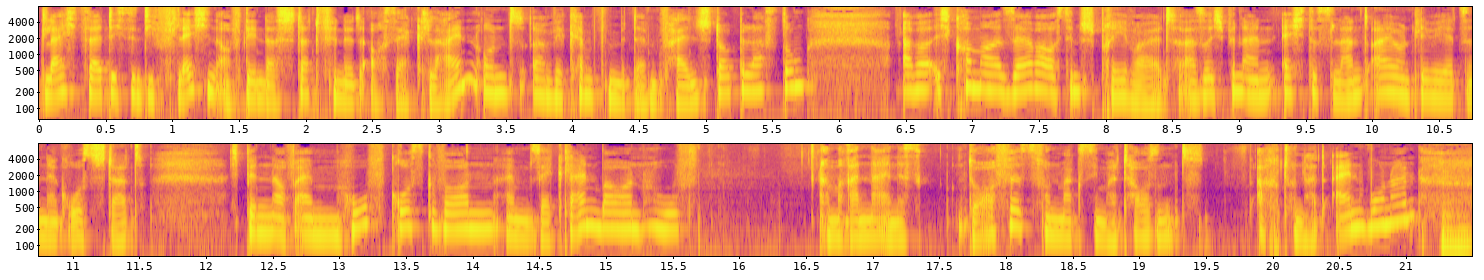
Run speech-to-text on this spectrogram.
Gleichzeitig sind die Flächen, auf denen das stattfindet, auch sehr klein und äh, wir kämpfen mit der Feinstaubbelastung. Aber ich komme selber aus dem Spreewald. Also ich bin ein echtes Landei und lebe jetzt in der Großstadt. Ich bin auf einem Hof groß geworden, einem sehr kleinen Bauernhof am Rande eines Dorfes von maximal 1000 800 Einwohnern. Mhm.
